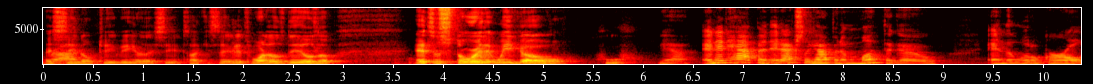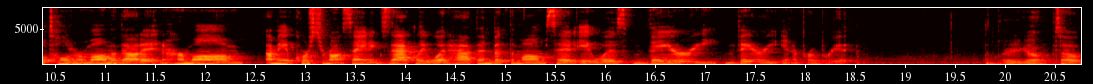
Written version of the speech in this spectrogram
They see Right. it on TV or they see it. It's like you said. It's one of those deals of. It's a story that we go. Whew, Yeah, and it happened. It actually happened a month ago, and the little girl told her mom about it, and her mom. I mean, of course, they're not saying exactly what happened, but the mom said it was very, very inappropriate. there you go. So,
